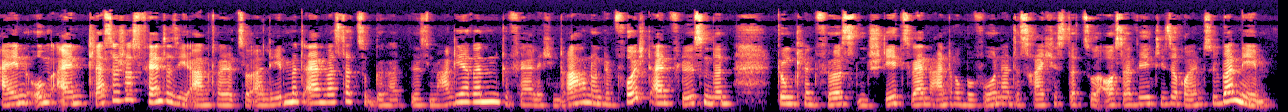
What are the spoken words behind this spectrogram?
ein, um ein klassisches Fantasy-Abenteuer zu erleben mit allem, was dazugehört. Bösen Magierinnen, gefährlichen Drachen und dem furchteinflößenden dunklen Fürsten. Stets werden andere Bewohner des Reiches dazu auserwählt, diese Rollen zu übernehmen.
